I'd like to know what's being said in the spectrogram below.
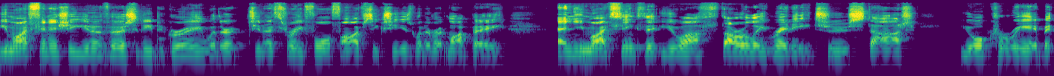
you might finish a university degree, whether it's, you know, three, four, five, six years, whatever it might be. And you might think that you are thoroughly ready to start your career. But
